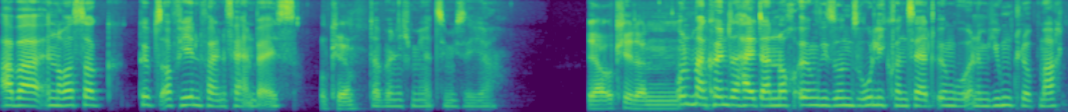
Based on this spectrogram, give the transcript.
Aber in Rostock gibt es auf jeden Fall eine Fanbase. Okay. Da bin ich mir ziemlich sicher. Ja, okay, dann. Und man könnte halt dann noch irgendwie so ein Soli-Konzert irgendwo in einem Jugendclub machen,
